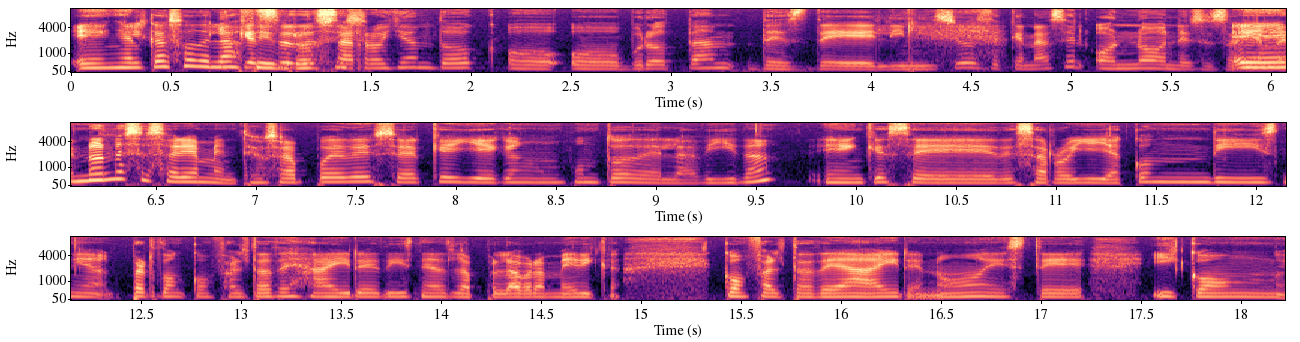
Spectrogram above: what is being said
En el caso de la que fibrosis... se desarrollan, Doc, o, brotan desde el inicio, desde que nacen, o no necesariamente? Eh, no necesariamente, o sea, puede ser que lleguen a un punto de la vida en que se desarrolle ya con disney, perdón, con falta de aire, disney es la palabra médica, con falta de aire, ¿no? Este, y con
